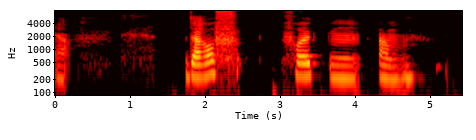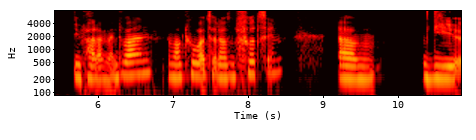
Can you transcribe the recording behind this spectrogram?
Ja. Darauf folgten ähm, die Parlamentwahlen im Oktober 2014, ähm, die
